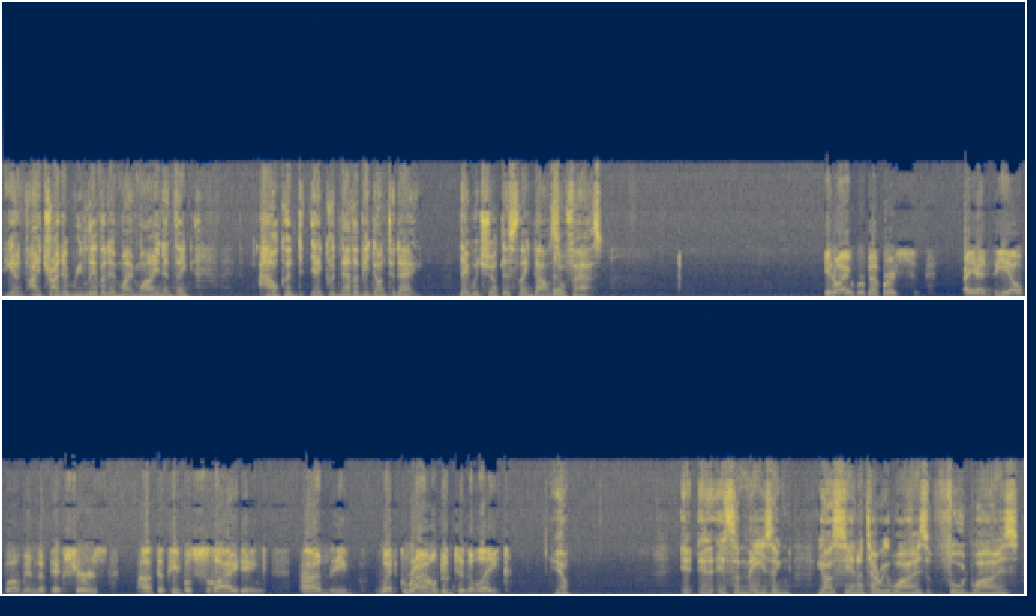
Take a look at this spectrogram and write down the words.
You know, I try to relive it in my mind and think, how could it could never be done today? They would shut this thing down so fast. You know, I remember I had the album and the pictures of the people sliding on the wet ground into the lake. Yep. It, it, it's amazing, you know, sanitary wise, food wise.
